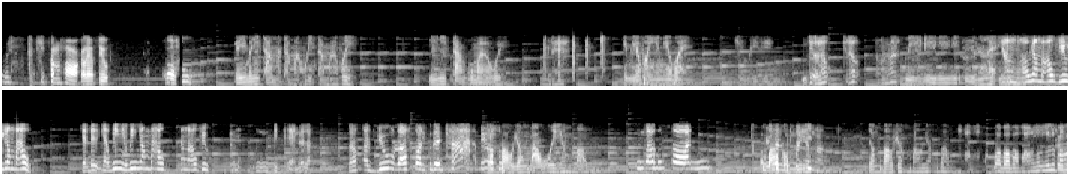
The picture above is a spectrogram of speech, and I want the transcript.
อุ๊ยคิดคำหอกอะไรฟิวโอ้โหนี่มานี่ตามมาตามมาเว้ยตามมาเว้ยนี่นี่ตามกูมาเว้ยเงียบเงียบไว้เงียบเงียบไว้เจอแล้วเจอแล้วระวังนะนี่นี่นี่นี่เออนั่นแหละย่องเบาย่องเบาฟิวย่องเบาอย่าเดินอย่าวิ่งอย่าวิ่งย่องเบาย่องเบาฟิวมึงปิดเสียงด้วยเหรอรอก่อนฟิวรอก่อนกูเดินช้าฟิวย่องเบาย่องเบาเว้ยย่องเบามึงรอกูก่อนกูเบากว่ามึงอีก ย่องเบาย่องเบาย่องเบาเบาเบาเบาเบาเร็วเร็วเอเบาอ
